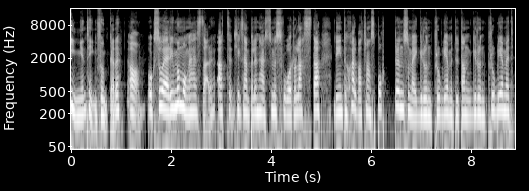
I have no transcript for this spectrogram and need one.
ingenting funkade. Ja, och så är det ju med många hästar. Att till exempel en häst som är svår att lasta, det är inte själva transporten som är grundproblemet utan grundproblemet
